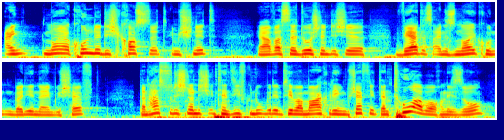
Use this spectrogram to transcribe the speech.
ein neuer Kunde dich kostet im Schnitt, ja, was der durchschnittliche Wert ist eines Neukunden bei dir in deinem Geschäft, dann hast du dich noch nicht intensiv genug mit dem Thema Marketing beschäftigt. Dann tu aber auch nicht so.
